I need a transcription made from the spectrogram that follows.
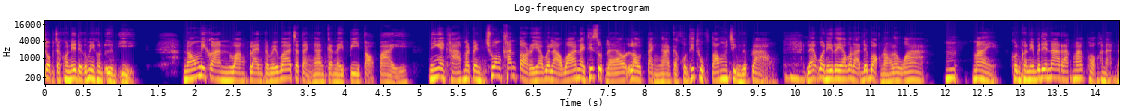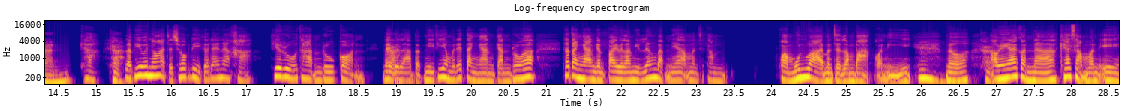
จบจากคนนี้เดี๋ยวก็มีคนอื่นอีก น้องมีการวางแปลนกันไว้ว่าจะแต่งงานกันในปีต่อไปนี่ไงคะ มันเป็นช่วงขั้นต่อระยะเวลาว่าในที่สุดแล้ว เราแต่งงานกับคนที่ถูกต้องจริงหรือเปล่า และวันนี้ระยะเวลาได้บอกน้องแล้วว่าอืม ไม่ คนคนนี้ไม่ได้น่ารักมากพอขนาดนั้นค่ะค่ะ แล้วพี่ว่าน้องอาจจะโชคดีก็ได้นะคะ ที่รู้ทันรู้ก่อนในค่ะเวลาแบบนี้ที่ยังไม่ได้แต่งงานกัน เพราะว่าถ้าแต่งงานกันไปเวลามีเรื่องแบบเนี้ยมันจะทำความวุ่นวายมันจะลำบากกว่านี้อืมเนอะค่ะเอาง่ายๆก่อนนะ แค่สามวันเอง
